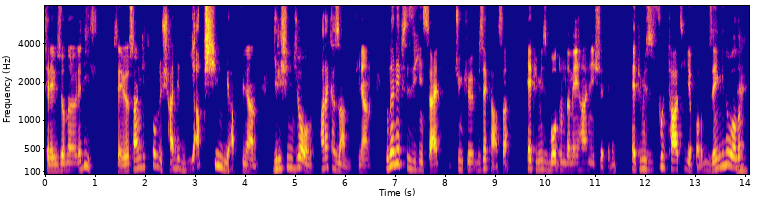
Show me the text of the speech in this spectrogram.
televizyonlar öyle değil. Seviyorsan git konuş. Hadi yap şimdi yap filan. Girişimci ol, para kazan filan. Bunların hepsi zihinsel. Çünkü bize kalsa hepimiz Bodrum'da meyhane işletelim. Hepimiz full tatil yapalım. Zengin olalım. Evet.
